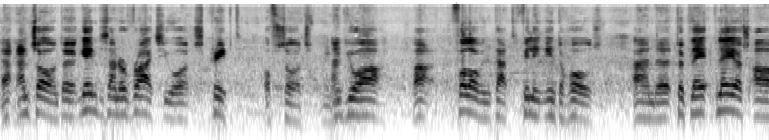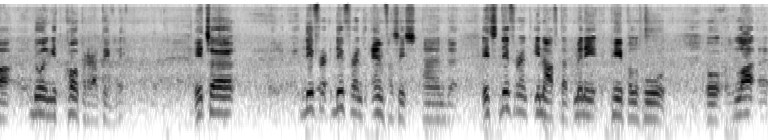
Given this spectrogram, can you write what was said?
Uh, and so on. The game designer writes your script of sorts, and you are uh, following that, filling in the holes, and uh, the play- players are doing it cooperatively. It's a different different emphasis, and uh, it's different enough that many people who who, li-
